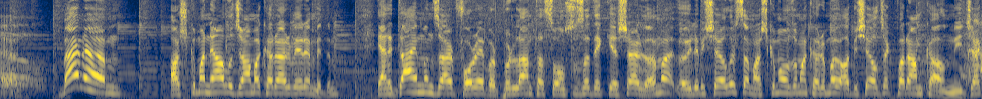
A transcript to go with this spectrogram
Evet. Ben e, aşkıma ne alacağıma karar veremedim. Yani diamonds are forever, pırlanta sonsuza dek yaşar diyor ama öyle bir şey alırsam aşkıma o zaman karıma bir şey alacak param kalmayacak.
